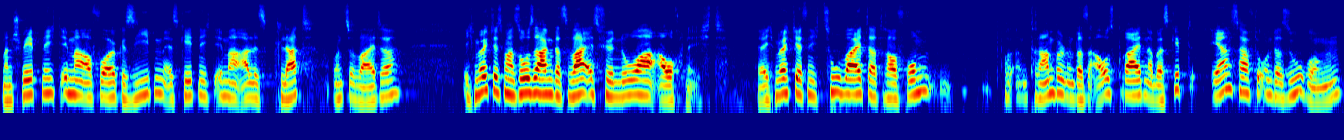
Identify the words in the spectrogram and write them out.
Man schwebt nicht immer auf Wolke 7, es geht nicht immer alles glatt und so weiter. Ich möchte es mal so sagen, das war es für Noah auch nicht. Ja, ich möchte jetzt nicht zu weit darauf rum trampeln und das ausbreiten, aber es gibt ernsthafte Untersuchungen,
